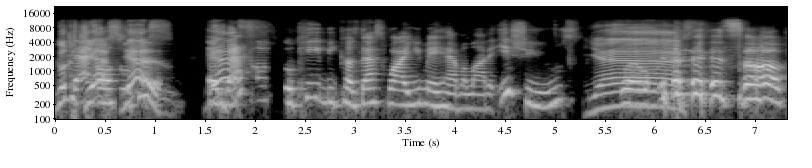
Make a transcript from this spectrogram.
look at yes, also yes, too. and that's also key because that's why you may have a lot of issues. Well, so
